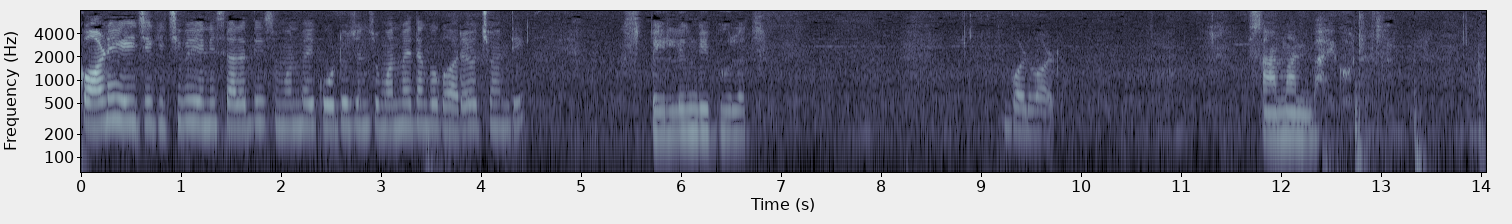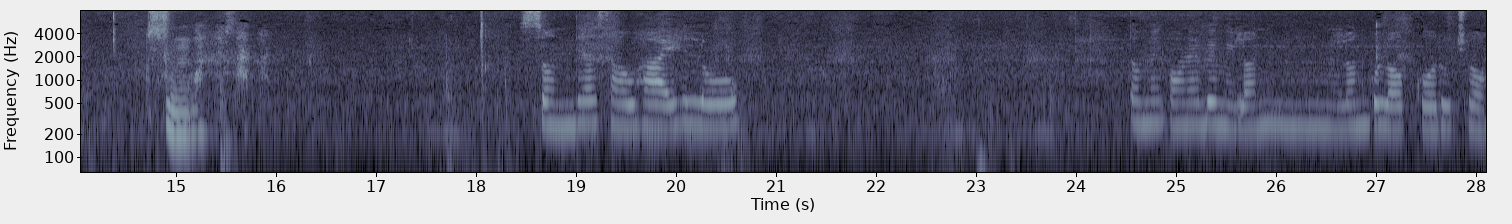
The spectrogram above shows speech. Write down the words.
कौन है कि भी है शारदी सुमन भाई कौटन सुमन भाई घर अच्छा स्पेलिंग भी भूल अच्छे गड़बड़ सामान भाई को सुमन संध्या सौहाय हेलो तमें कौन एवं मिलन मिलन को लॉक करू छो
